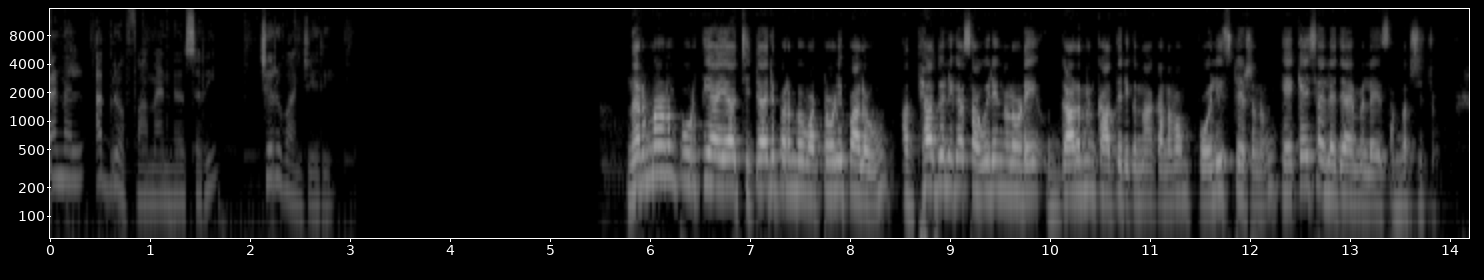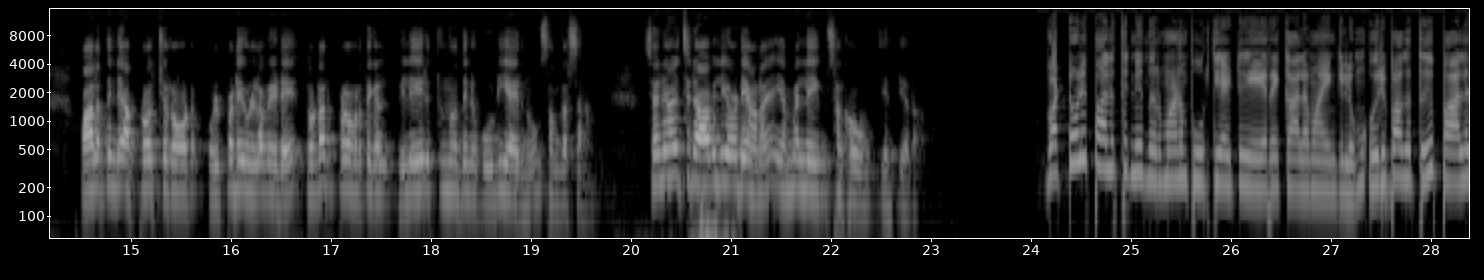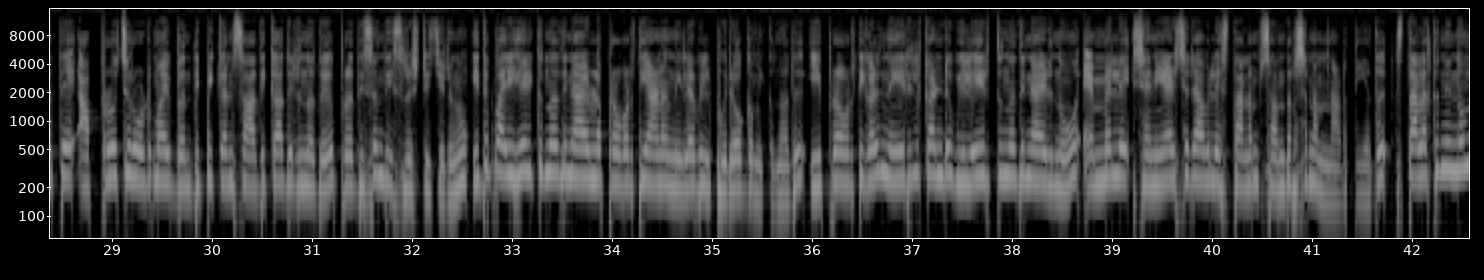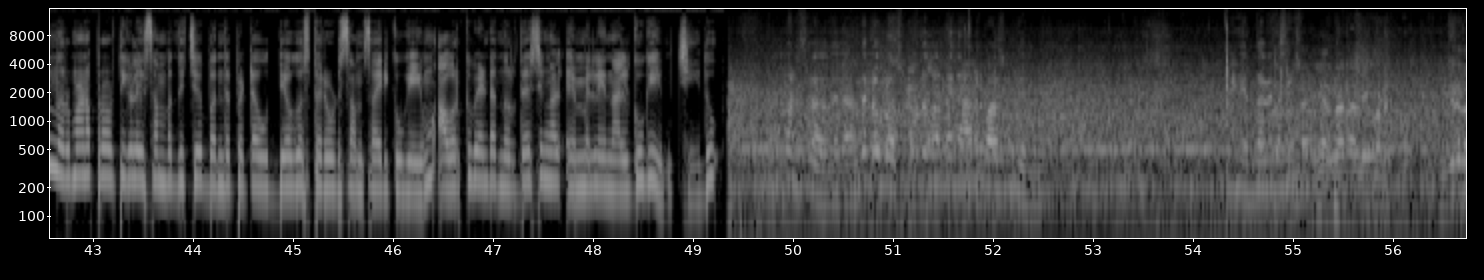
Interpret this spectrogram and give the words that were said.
Thanal agro farm and nursery Cheruvanchery. നിർമ്മാണം പൂർത്തിയായ ചിറ്റാരിപ്പറമ്പ് വട്ടോളിപ്പാലവും അത്യാധുനിക സൗകര്യങ്ങളോടെ ഉദ്ഘാടനം കാത്തിരിക്കുന്ന കണവം പോലീസ് സ്റ്റേഷനും K K Shailaja M L A സന്ദർശിച്ചു. പാലത്തിന്റെ അപ്രോച്ച് റോഡ് ഉൾപ്പെടെയുള്ളവയുടെ തുടർ പ്രവർത്തികൾ വിലയിരുത്തുന്നതിനു കൂടിയായിരുന്നു സന്ദർശനം. ശനിയാഴ്ച രാവിലെയോടെയാണ് എം എൽ എയും സംഘവും എത്തിയത്. വട്ടോളി പാലത്തിന്റെ നിർമ്മാണം പൂർത്തിയായിട്ട് ഏറെ കാലമായെങ്കിലും ഒരു ഭാഗത്ത് പാലത്തെ അപ്രോച്ച് റോഡുമായി ബന്ധിപ്പിക്കാൻ സാധിക്കാതിരുന്നത് പ്രതിസന്ധി സൃഷ്ടിച്ചിരുന്നു. ഇത് പരിഹരിക്കുന്നതിനായുള്ള പ്രവൃത്തിയാണ് നിലവിൽ പുരോഗമിക്കുന്നത്. ഈ പ്രവൃത്തികൾ നേരിൽ കണ്ട് വിലയിരുത്തുന്നതിനായിരുന്നു എം എൽ എ ശനിയാഴ്ച രാവിലെ സ്ഥലം സന്ദർശനം നടത്തിയത്. സ്ഥലത്തു നിന്നും നിർമ്മാണ പ്രവൃത്തികളെ സംബന്ധിച്ച് ബന്ധപ്പെട്ട ഉദ്യോഗസ്ഥരോട് സംസാരിക്കുകയും അവർക്ക് വേണ്ട നിർദ്ദേശങ്ങൾ എം എൽ എ നൽകുകയും ചെയ്തു. മനസ്സിലാവുന്നില്ല. എന്തെങ്കിലും പ്രശ്നമുണ്ടെന്നുണ്ടെങ്കിൽ ഞാനും പാലിനും വരുന്നു. എന്താ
